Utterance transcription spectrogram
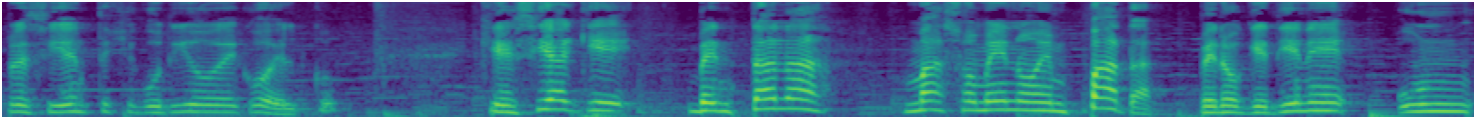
presidente ejecutivo de Codelco, que decía que Ventanas más o menos empata, pero que tiene un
